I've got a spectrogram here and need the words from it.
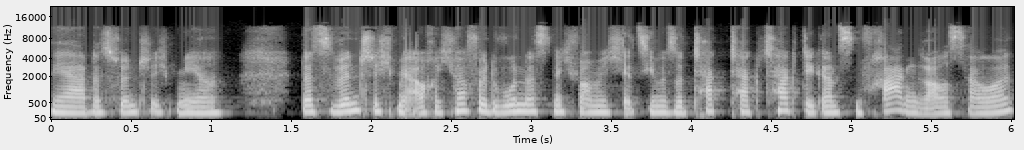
Ja, das wünsche ich mir. Das wünsche ich mir auch. Ich hoffe, du wunderst nicht, warum ich jetzt hier so tak, tak, tak die ganzen Fragen raushaue.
